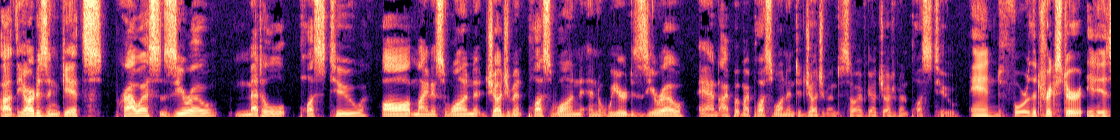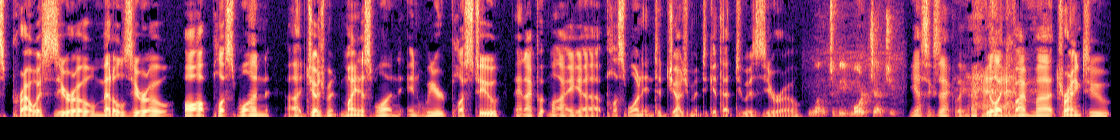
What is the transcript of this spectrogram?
Uh, the artisan gets prowess zero, mettle plus two, awe minus one, judgment plus one, and weird zero. And I put my plus one into judgment, so I've got judgment plus two. And for the trickster, it is prowess zero, mettle zero, awe plus one, uh, judgment minus one, and weird plus two. And I put my uh, plus one into judgment to get that to a zero. You want it to be more judgy. Yes, exactly. I feel like if I'm uh, trying to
